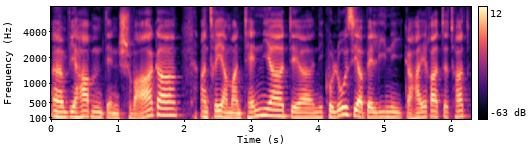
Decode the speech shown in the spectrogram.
äh, wir haben den Schwager, Andrea Mantegna, der Nicolosia Bellini geheiratet hat.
